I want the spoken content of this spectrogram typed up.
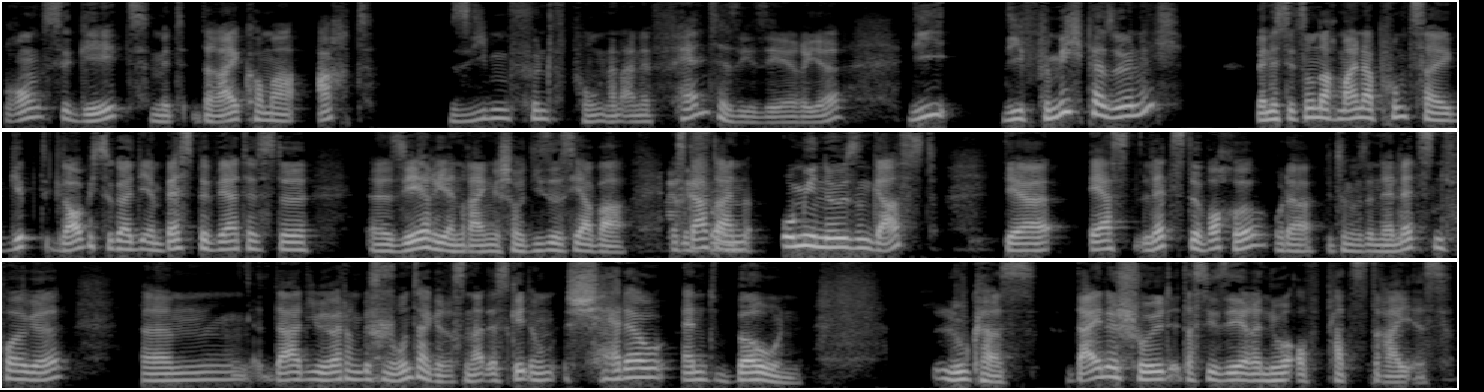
Bronze geht mit 3,875 Punkten an eine Fantasy-Serie, die, die für mich persönlich, wenn es jetzt nur nach meiner Punktzahl gibt, glaube ich sogar die am bestbewerteste äh, Serien reingeschaut dieses Jahr war. Es gab schon. einen ominösen Gast, der erst letzte Woche oder beziehungsweise in der letzten Folge ähm, da die Bewertung ein bisschen runtergerissen hat. Es geht um Shadow and Bone. Lukas, deine Schuld, dass die Serie nur auf Platz 3 ist.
